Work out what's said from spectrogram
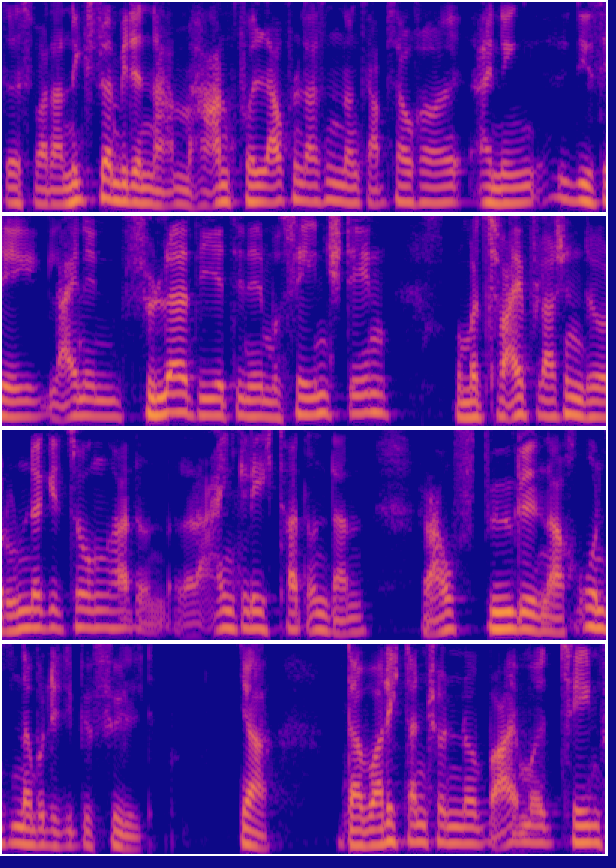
Das war dann nichts mehr mit den Haaren volllaufen lassen. Dann gab es auch einen, diese kleinen Füller, die jetzt in den Museen stehen, wo man zwei Flaschen so runtergezogen hat und eingelegt hat und dann raufbügeln nach unten, dann wurde die befüllt. Ja, da war ich dann schon dabei, mal zehn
